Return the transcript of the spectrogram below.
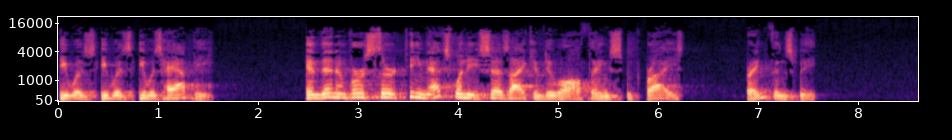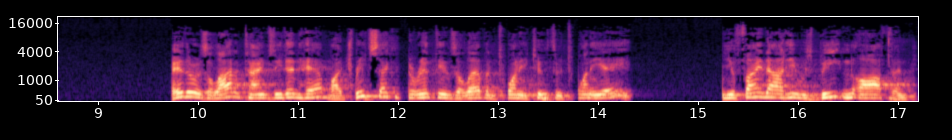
He was, he was, he was happy. And then in verse 13, that's when he says, I can do all things through Christ, strengthens me. Hey, there was a lot of times he didn't have much. Read 2 Corinthians 11, 22 through 28. You find out he was beaten often.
